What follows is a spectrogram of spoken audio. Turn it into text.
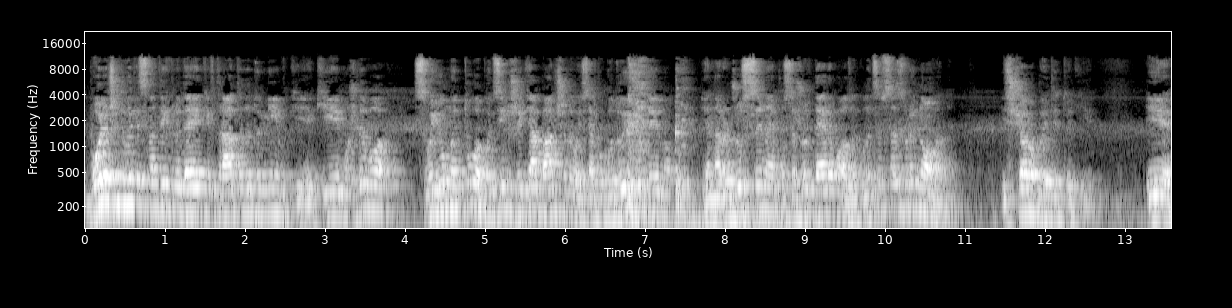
Боляче дивитися на тих людей, які втратили домівки, які, можливо, свою мету або ціль життя бачили, ось я побудую будинок, я народжу сина, я посажу дерево, але коли це все зруйноване, і що робити тоді? І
